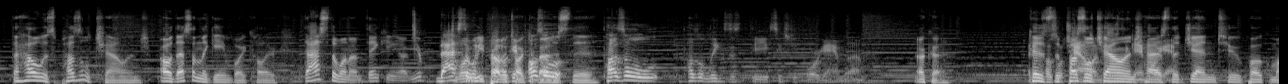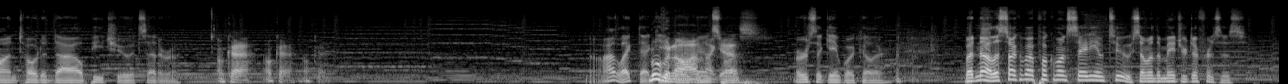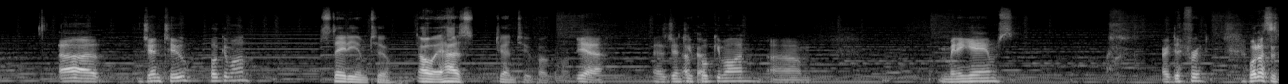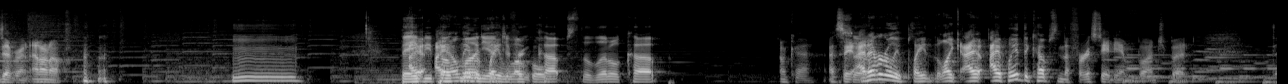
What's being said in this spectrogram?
The hell was Puzzle Challenge? Oh, that's on the Game Boy Color. That's the one I'm thinking of. You're That's the one we you- probably okay, talked Puzzle- about. Is the Puzzle Puzzle Leagues is the 64 game, though. okay because the Puzzle Challenge, the Game has the. Gen 2 Pokemon Totodile, Pichu, etc. Okay, okay, okay. No, I like that. Moving Game on, I Advance one. Guess. or is it Game Boy Color? but no, let's talk about Pokemon Stadium 2. Some of the major differences. Uh, Gen 2 Pokemon? Stadium 2. Oh, it has Gen 2 Pokemon. Yeah. It has Gen 2 Okay. Pokemon. Um, mini games are different. What else is different? I don't know. Hmm. Baby I only ever Pokemon, you have play different local- cups. The little cup. Okay. I see. So- I never really played, like, I, I played the Cups in the first Stadium a bunch, but.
